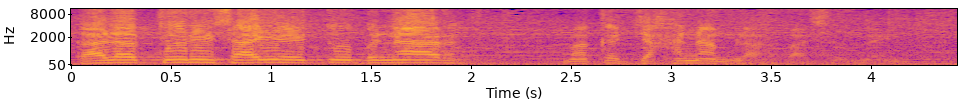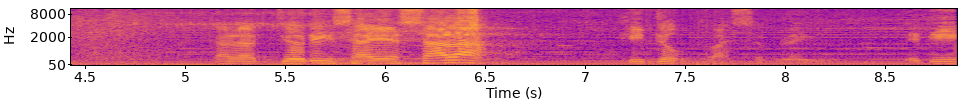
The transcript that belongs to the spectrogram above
Kalau teori saya itu benar maka jahanamlah bahasa Melayu. Kalau teori saya salah hidup bahasa Melayu. Jadi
